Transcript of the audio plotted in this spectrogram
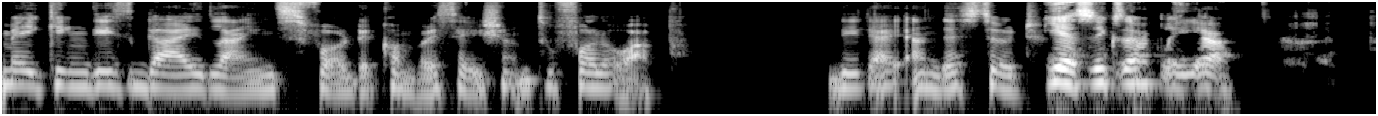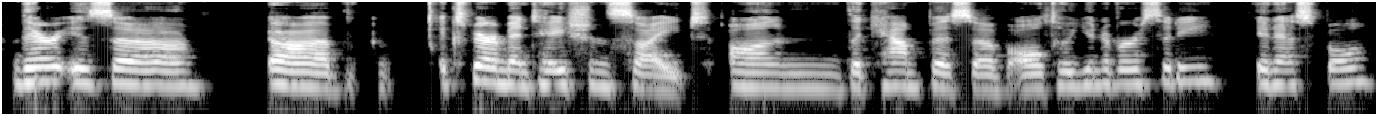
making these guidelines for the conversation to follow up. Did I understood? Yes, exactly. Yeah, there is a, a experimentation site on the campus of Aalto University in Espoo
